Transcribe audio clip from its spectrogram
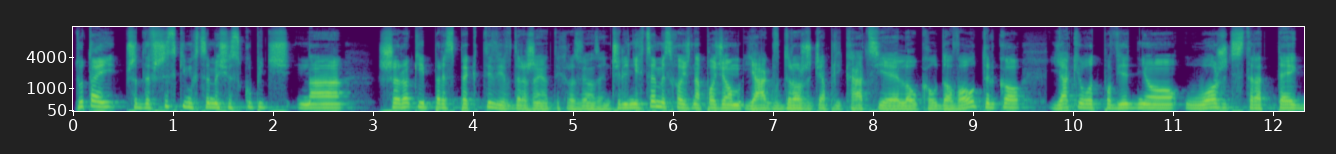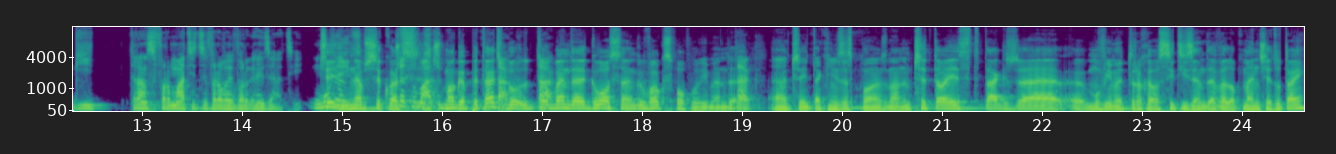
Tutaj przede wszystkim chcemy się skupić na szerokiej perspektywie wdrażania tych rozwiązań, czyli nie chcemy schodzić na poziom, jak wdrożyć aplikację low-code'ową, tylko jak ją odpowiednio ułożyć strategii transformacji cyfrowej w organizacji. Czyli Mówiąc- na przykład, mogę pytać, Tak, bo to tak. będę głosem Vox Populi będę, Tak. e, czyli takim zespołem znanym. Czy to jest tak, że e, mówimy trochę o citizen developmencie tutaj?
